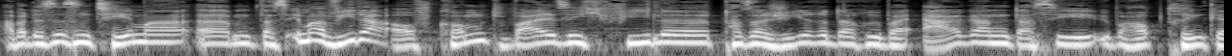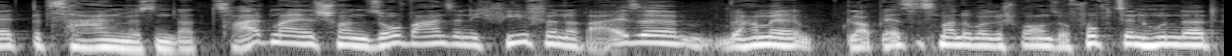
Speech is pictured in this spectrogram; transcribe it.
Aber das ist ein Thema, ähm, das immer wieder aufkommt, weil sich viele Passagiere darüber ärgern, dass sie überhaupt Trinkgeld bezahlen müssen. Da zahlt man jetzt schon so wahnsinnig viel für eine Reise. Wir haben ja, glaube letztes Mal darüber gesprochen, so 1500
